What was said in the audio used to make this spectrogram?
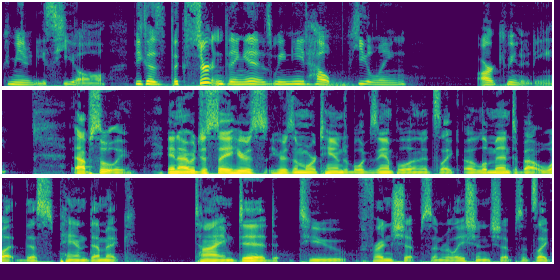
communities heal because the certain thing is we need help healing our community Absolutely. And I would just say here's here's a more tangible example and it's like a lament about what this pandemic time did to friendships and relationships. It's like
